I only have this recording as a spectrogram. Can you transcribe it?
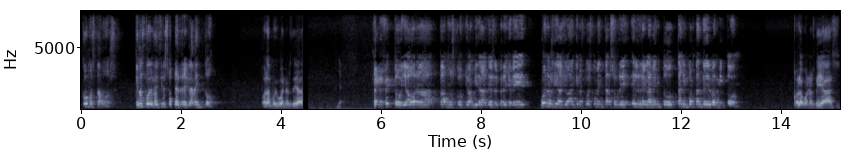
¿Cómo estamos? ¿Qué nos puedes decir sobre el reglamento? Hola, muy buenos días. Perfecto, y ahora vamos con Joan Vidal desde el Perellonet. Buenos días, Joan. ¿Qué nos puedes comentar sobre el reglamento tan importante del badminton? Hola, buenos días.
